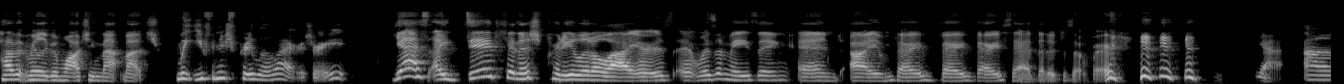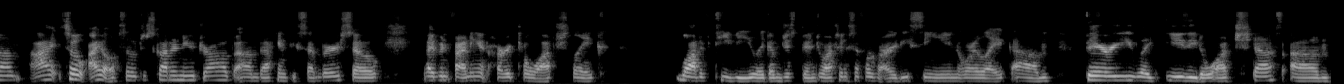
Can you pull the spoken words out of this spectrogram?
haven't really been watching that much. Wait, you finished Pretty Little Liars, right? Yes, I did finish Pretty Little Liars. It was amazing, and I am very, very, very sad that it is over. yeah, um, I so I also just got a new job um back in December, so I've been finding it hard to watch like a lot of TV. Like I'm just binge watching stuff I've already seen or like um very like easy to watch stuff. Um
